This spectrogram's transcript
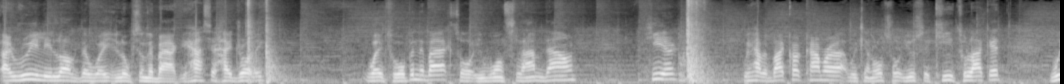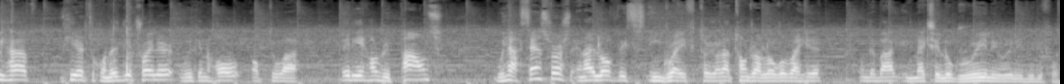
I really love the way it looks on the back. It has a hydraulic way to open the back so it won't slam down. Here, we have a backyard camera. We can also use a key to lock it. We have here to connect the trailer. We can hold up to a 8,800 pounds. We have sensors, and I love this engraved Toyota Tundra logo right here on the back. It makes it look really, really beautiful.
